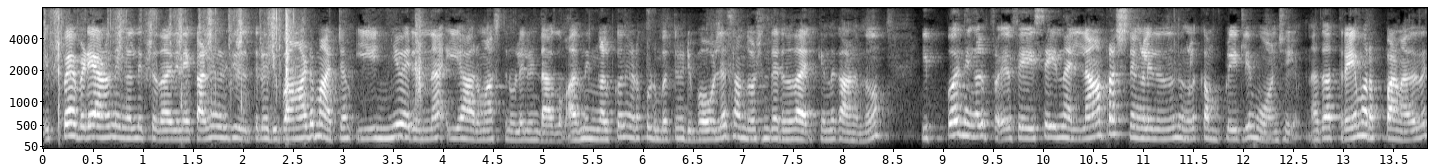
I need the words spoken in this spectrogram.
ഇപ്പൊ എവിടെയാണോ നിങ്ങൾ നിൽക്കുന്നത്? അതിനേക്കാൾ നിങ്ങളുടെ ജീവിതത്തിൽ ഒരുപാട് മാറ്റം ഈ ഇനി വരുന്ന ഈ ആറുമാസത്തിനുള്ളിൽ ഉണ്ടാകും. അത് നിങ്ങൾക്കും നിങ്ങളുടെ കുടുംബത്തിനും ഒരുപോലെ സന്തോഷം തരുന്നതായിരിക്കും എന്ന് കാണുന്നു. ഇപ്പോൾ നിങ്ങൾ ഫേസ് ചെയ്യുന്ന എല്ലാ പ്രശ്നങ്ങളിൽ നിന്നും നിങ്ങൾ കംപ്ലീറ്റ്ലി മൂവ് ഓൺ ചെയ്യും. അത് അത്രയും ഉറപ്പാണ്. അതായത്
